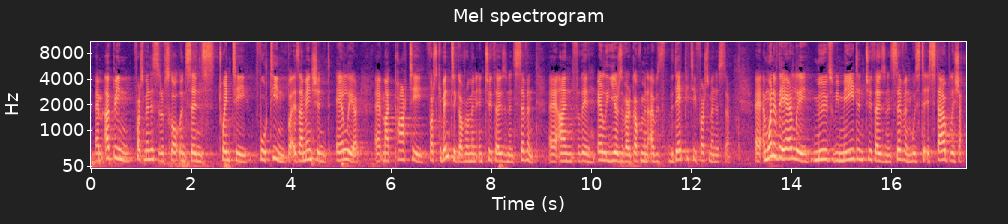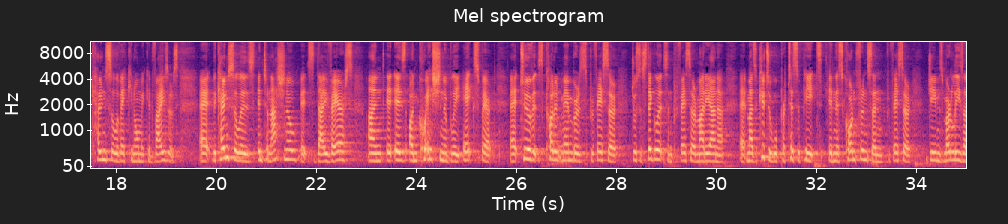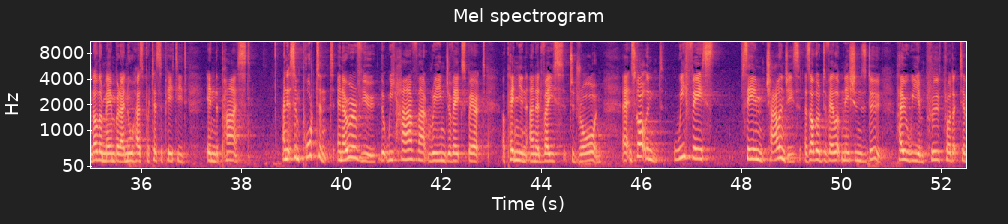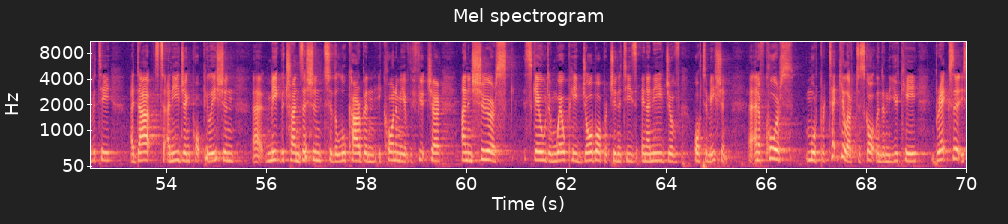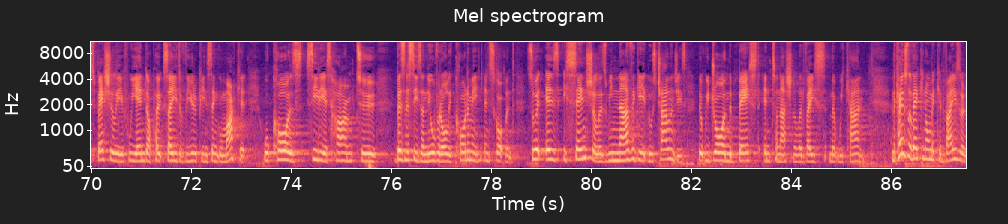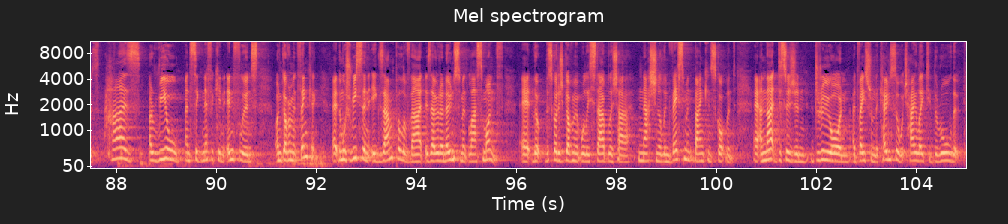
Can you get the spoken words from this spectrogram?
Um, I've been First Minister of Scotland since 20 2014, but as I mentioned earlier, uh, my party first came into government in 2007, uh, and for the early years of our government, I was the Deputy First Minister. Uh, and one of the early moves we made in 2007 was to establish a Council of Economic Advisers. Uh, the Council is international, it's diverse, and it is unquestionably expert. Uh, two of its current members, Professor Joseph Stiglitz and Professor Mariana uh, will participate in this conference, and Professor James Mirrlees is another member I know has participated in the past. And it's important, in our view, that we have that range of expert opinion and advice to draw on. Uh, in Scotland, we face the same challenges as other developed nations do. How we improve productivity, adapt to an ageing population, uh, make the transition to the low-carbon economy of the future and ensure skilled and well-paid job opportunities in an age of automation. Uh, and of course, more particular to Scotland and the UK, Brexit, especially if we end up outside of the European single market, will cause serious harm to businesses and the overall economy in Scotland. So it is essential as we navigate those challenges that we draw on the best international advice that we can. And the Council of Economic Advisers has a real and significant influence on government thinking. Uh, the most recent example of that is our announcement last month uh, that the Scottish Government will establish a national investment bank in Scotland. Uh, and that decision drew on advice from the Council, which highlighted the role that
